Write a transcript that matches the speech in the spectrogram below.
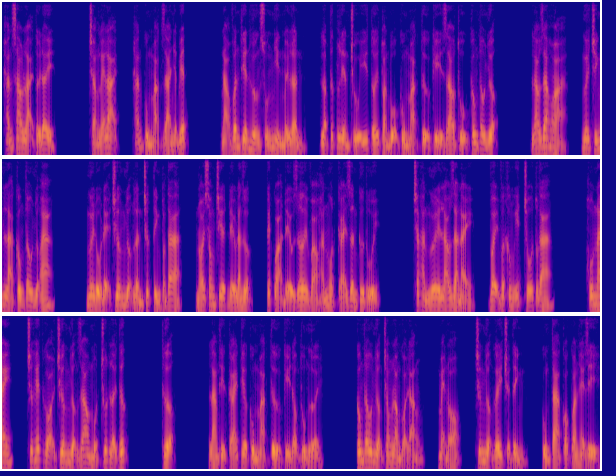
Hắn sao lại tới đây? Chẳng lẽ lại, hắn cùng mạc gia nhận biết? Ngạo vân thiên hướng xuống nhìn mấy lần, lập tức liền chú ý tới toàn bộ cùng mạc tử kỳ giao thủ công tâu nhượng. Lao gia hỏa, ngươi chính là công tâu nhượng a. Ngươi đổ đệ trương nhượng lần trước tính toán ta, nói xong chia đều đan dược, kết quả đều rơi vào hắn một cái dân cư túi. Chắc hẳn ngươi lão già này vậy vẫn không ít chỗ ta. Hôm nay, trước hết gọi trương nhượng giao một chút lợi tức. Thượng, làm thịt cái kia cùng mạc tử kỳ động thủ người. Công tâu nhượng trong lòng gọi đắng, mẹ nó, trương nhượng gây chuyện tình, cùng ta có quan hệ gì?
